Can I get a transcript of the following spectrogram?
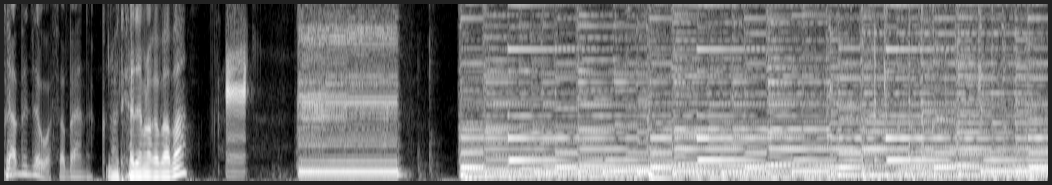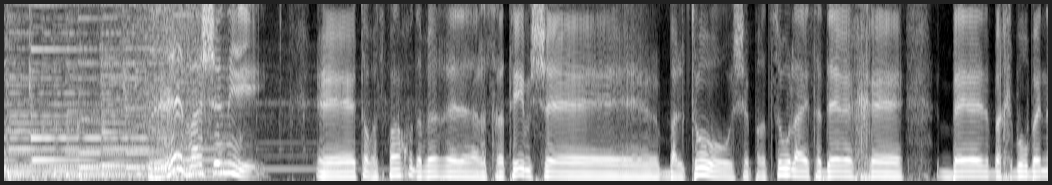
גם את זה הוא עשה בענק. נתקדם לרבע הבא? רבע שני. אה, טוב, אז פה אנחנו נדבר אה, על הסרטים שבלטו, שפרצו אולי את הדרך אה, ב- בחיבור בין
